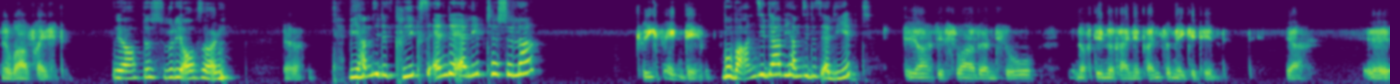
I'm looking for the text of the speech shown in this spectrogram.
Mir war es recht. Ja, das würde ich auch sagen. Ja. Wie haben Sie das Kriegsende erlebt, Herr Schiller? Kriegsende. Wo waren Sie da? Wie haben Sie das erlebt? Ja, das war dann so, nachdem wir keine Panzer mehr hatten. Ja. Äh,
